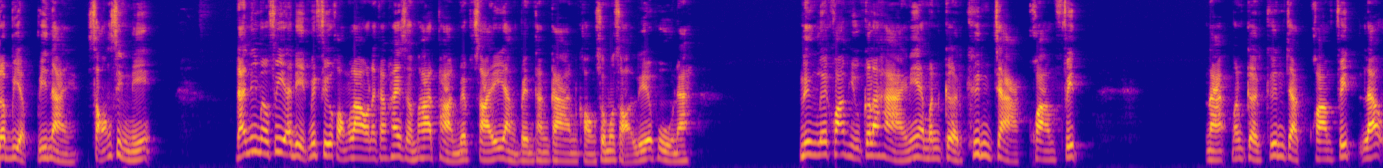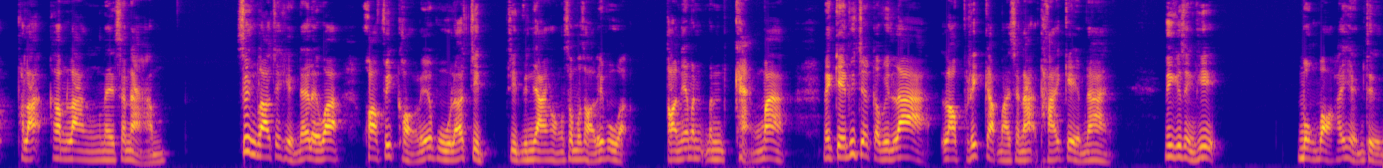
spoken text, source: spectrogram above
ระเบียบวินัย2สิ่งนี้แดนนี่เมอร์ฟี่อดีตมิดฟิลด์ของเรานะครับให้สัมภาษณ์ผ่านเว็บไซต์อย่างเป็นทางการของสโมสรลิเวอร์พูลนะหนึ่งเลยความหิวกระหายเนี่ยมันเกิดขึ้นจากความฟิตนะมันเกิดขึ้นจากความฟิตแล้วพละกำลังในสนาม ซึ่งเราจะเห็นได้เลยว่าความฟิตของลิเวอร์พูลแล้วจิตจิตวิญญาณของสโมสรลิเวอร์พูลอะตอนนี้มันมันแข็งมาก ในเกมที่เจอกับวิลล่าเราพลิกกลับมาชนะท้ายเกมได้ นี่คือสิ่งที่บ่งบอกให้เห็นถึง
